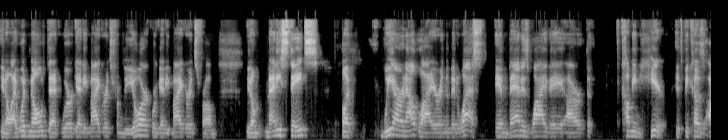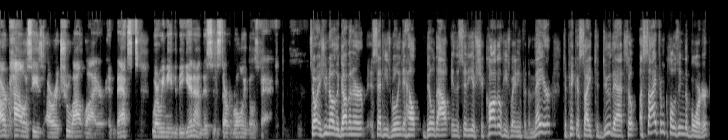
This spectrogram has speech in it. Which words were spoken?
you know, I would note that we're getting migrants from New York, we're getting migrants from, you know, many states, but we are an outlier in the Midwest and that is why they are coming here. It's because our policies are a true outlier, and that's where we need to begin on this and start rolling those back. So, as you know, the governor said he's willing to help build out in the city of Chicago. He's waiting for the mayor to pick a site to do that. So, aside from closing the border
